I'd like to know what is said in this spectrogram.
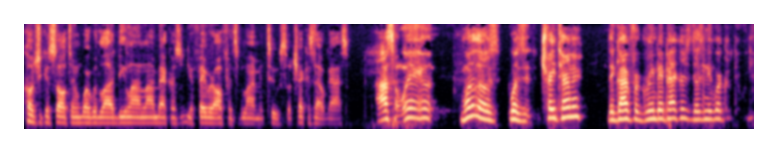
coaching consultant, work with a lot of D line linebackers, your favorite offensive lineman too. So check us out, guys. Awesome. Wait, one of those was it Trai Turner, the guy for Green Bay Packers? Doesn't he work with?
